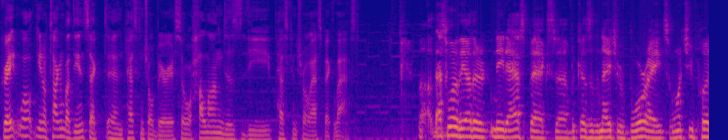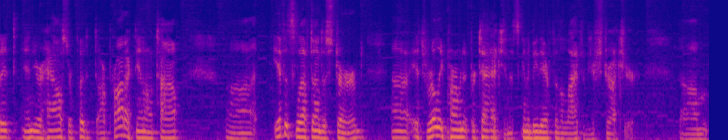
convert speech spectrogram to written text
Great. Well, you know, talking about the insect and pest control barrier. So, how long does the pest control aspect last? Uh, that's one of the other neat aspects uh, because of the nature of borates. Once you put it in your house or put our product in on top, uh, if it's left undisturbed, uh, it's really permanent protection. It's going to be there for the life of your structure. Um,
